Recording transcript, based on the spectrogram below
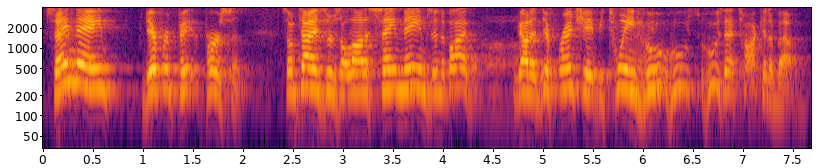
Same name, different person. Sometimes there's a lot of same names in the Bible. You got to differentiate between who, who, who's that talking about.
